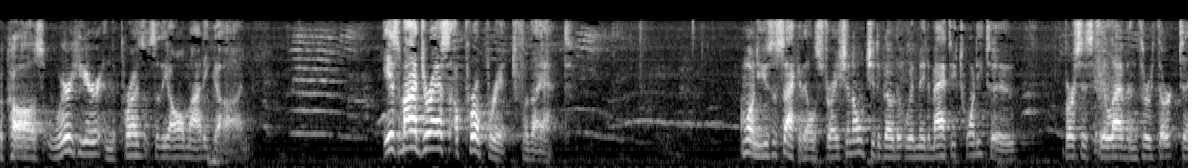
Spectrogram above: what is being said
Because we're here in the presence of the Almighty God. Is my dress appropriate for that? I'm going to use a second illustration. I want you to go with me to Matthew 22, verses 11 through 13.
